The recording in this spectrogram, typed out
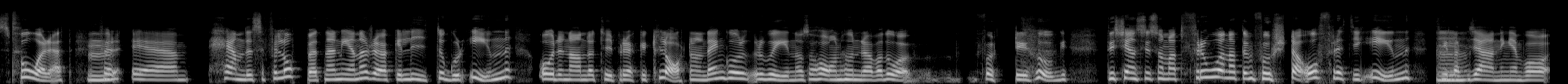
Spåret. Mm. För eh, händelseförloppet, när den ena röker lite och går in, och den andra typ röker klart, och när den går, går in och så har hon 100, vadå, 40 hugg. Det känns ju som att från att den första offret gick in till Mm. att gärningen var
